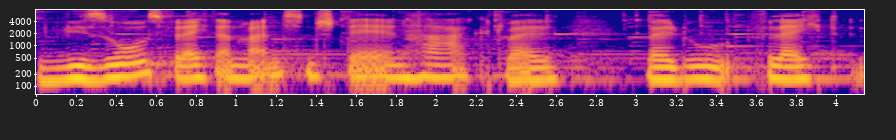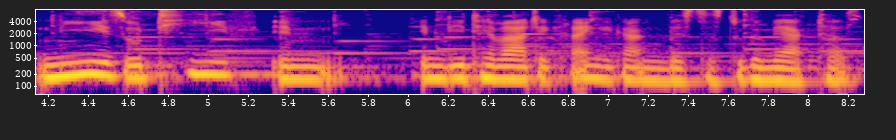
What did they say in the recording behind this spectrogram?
wieso es vielleicht an manchen Stellen hakt, weil, weil du vielleicht nie so tief in, in die Thematik reingegangen bist, dass du gemerkt hast,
